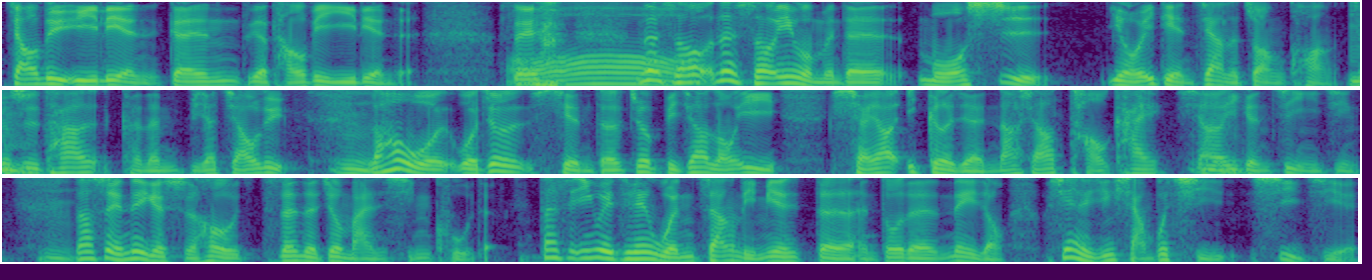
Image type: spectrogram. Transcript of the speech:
焦虑依恋跟这个逃避依恋的，所以、哦。那时候那时候因为我们的模式。有一点这样的状况，嗯。就是他可能比较焦虑，然后我我就显得就比较容易想要一个人，然后想要逃开，想要一个人静一静。嗯。那所以那个时候真的就蛮辛苦的。但是因为这篇文章里面的很多的内容，我现在已经想不起细节，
